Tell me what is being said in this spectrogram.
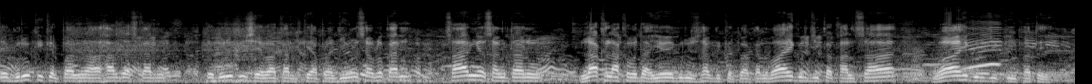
ਤੇ ਗੁਰੂ ਕੀ ਕਿਰਪਾ ਦੇ ਨਾਲ ਹਰ ਦਸ ਕਰਨ ਤੇ ਗੁਰੂ ਦੀ ਸੇਵਾ ਕਰਕੇ ਆਪਣਾ ਜੀਵਨ ਸਫਲ ਕਰਨ। ਸਾਰੀਆਂ ਸੰਗਤਾਂ ਨੂੰ ਲੱਖ ਲੱਖ ਵਧਾਈ ਹੋਏ ਗੁਰੂ ਸਾਹਿਬ ਦੀ ਕਿਰਪਾ ਕਰਨ। ਵਾਹਿਗੁਰੂ ਜੀ ਕਾ ਖਾਲਸਾ, ਵਾਹਿਗੁਰੂ ਜੀ ਕੀ ਫਤਿਹ।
